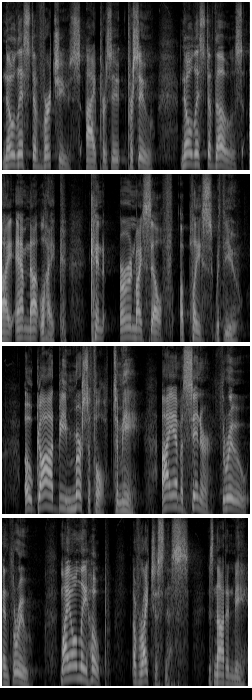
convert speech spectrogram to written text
no list of virtues I pursue, no list of those I am not like can earn myself a place with you. Oh God, be merciful to me. I am a sinner through and through. My only hope of righteousness is not in me,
